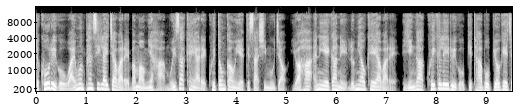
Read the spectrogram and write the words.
တခိုးတွေကိုဝိုင်းဝန်းဖမ်းဆီးလိုက်ကြပါတယ်ဗမောင်မြတ်ဟာမွေးစားခံရတဲ့ခွေးသုံးကောင်ရဲ့တစ္ဆာရှိမှုကြောင့်ရွာဟာအန္တရာယ်ကနေလွတ်မြောက်ခဲ့ရပါတယ်အရင်ကခွေးကလေးတွေကိုပြစ်ထားဖို့ပြောခဲ့ကြ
